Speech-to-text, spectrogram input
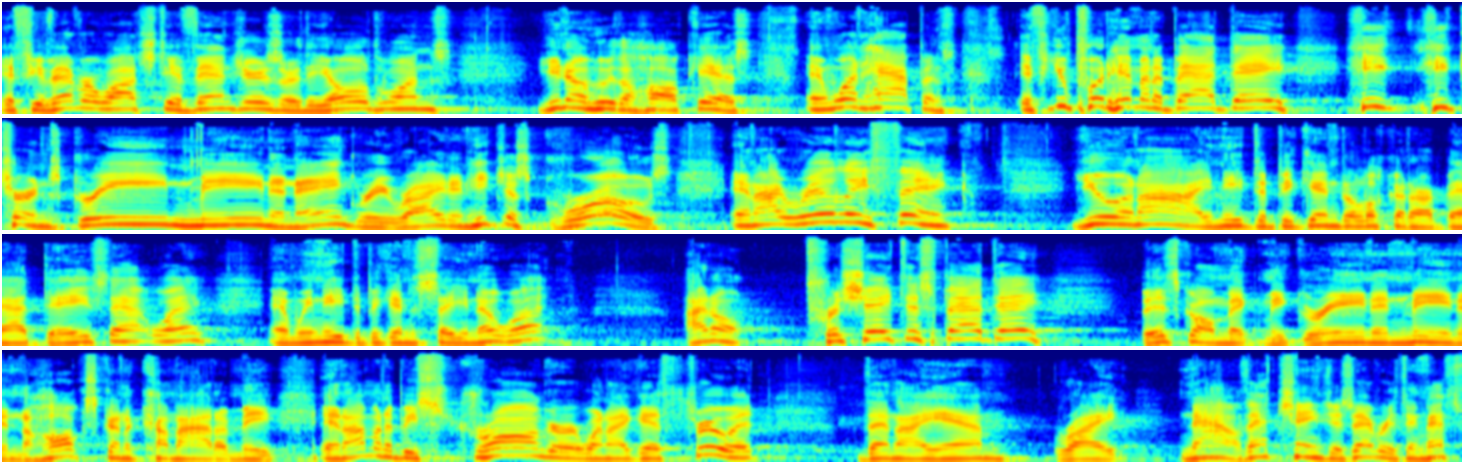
if you've ever watched the Avengers or the old ones, you know who the Hulk is. And what happens? If you put him in a bad day, he, he turns green, mean, and angry, right? And he just grows. And I really think you and I need to begin to look at our bad days that way. And we need to begin to say, you know what? I don't appreciate this bad day, but it's going to make me green and mean. And the Hulk's going to come out of me. And I'm going to be stronger when I get through it than I am right now. That changes everything. That's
